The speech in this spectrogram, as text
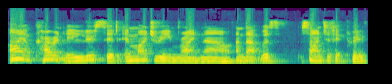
I am currently lucid in my dream right now. And that was scientific proof.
